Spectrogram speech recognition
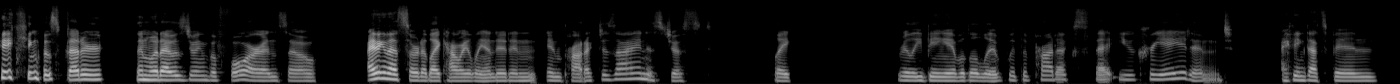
making was better than what I was doing before. And so I think that's sort of like how I landed in in product design is just like really being able to live with the products that you create and I think that's been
